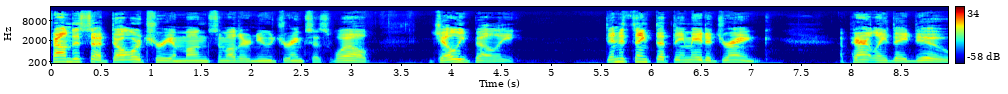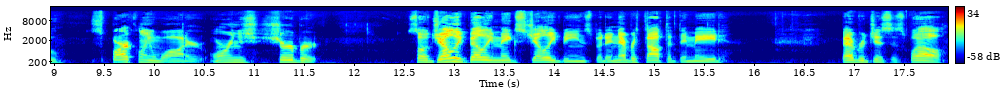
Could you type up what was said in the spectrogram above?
Found this at Dollar Tree among some other new drinks as well. Jelly Belly. Didn't think that they made a drink. Apparently they do. Sparkling water, orange sherbet. So Jelly Belly makes jelly beans, but I never thought that they made beverages as well.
